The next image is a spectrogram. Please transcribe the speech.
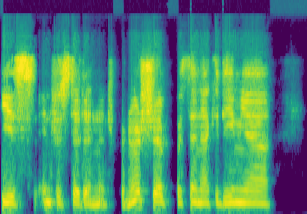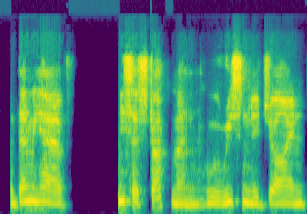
He's interested in entrepreneurship within academia. And then we have Lisa Stockman, who recently joined.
